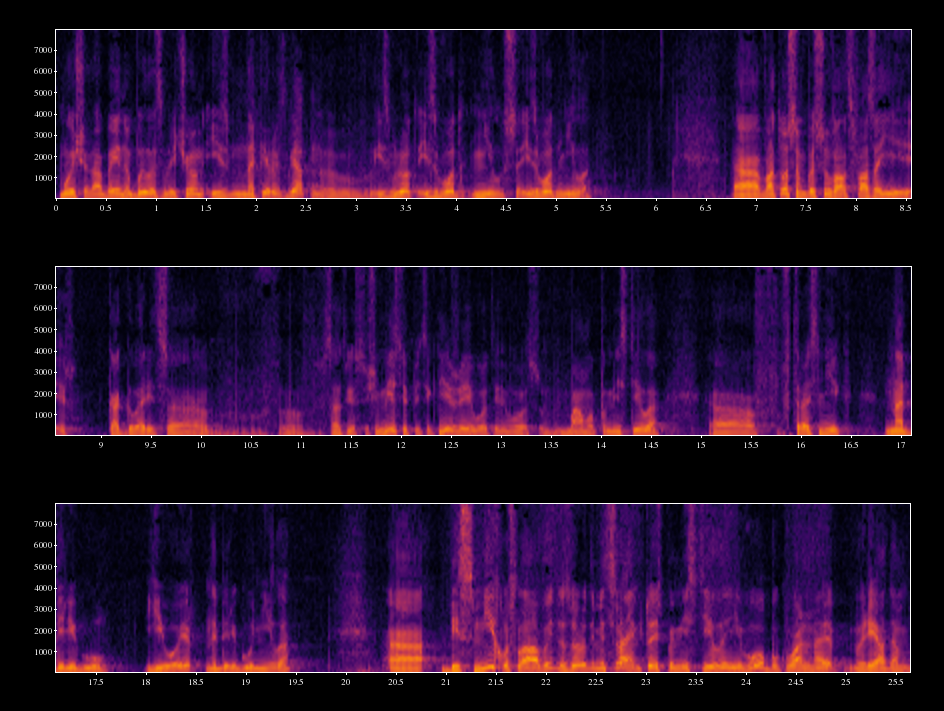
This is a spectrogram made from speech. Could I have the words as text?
Мойша Рабейну был извлечен, из, на первый взгляд, ну, извлет из вод Нилуса, из вод Нила. Ватосом бесу валсфаза еер. Как говорится в соответствующем месте, в Пятикнижии, вот его мама поместила Э, в тростник на берегу Йоир, на берегу Нила, э, Бесмиху славы Зорода Мицраим, то есть поместила его буквально рядом,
